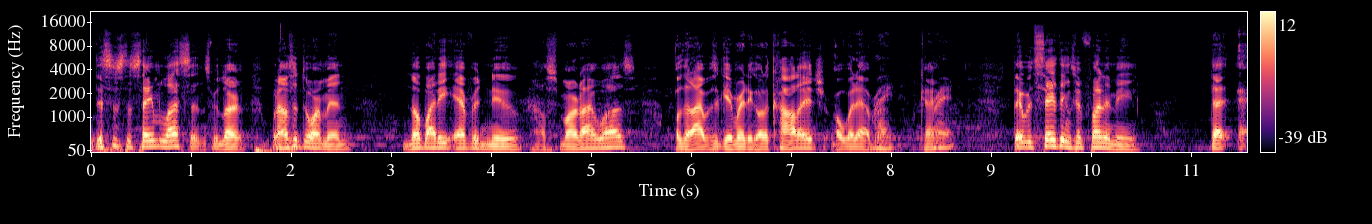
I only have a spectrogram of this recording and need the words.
This is the same lessons we learned when I was a doorman. Nobody ever knew how smart I was, or that I was getting ready to go to college, or whatever. Right, Okay. right. They would say things in front of me that eh,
